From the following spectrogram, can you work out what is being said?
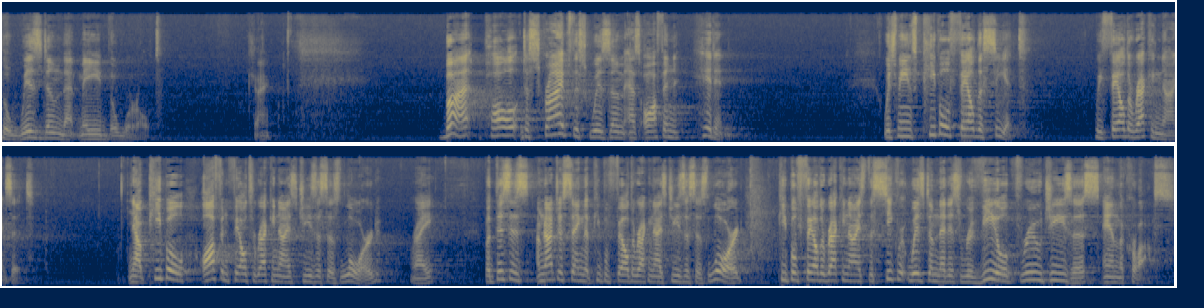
the wisdom that made the world. Okay? But Paul describes this wisdom as often hidden which means people fail to see it. We fail to recognize it. Now, people often fail to recognize Jesus as Lord, right? But this is, I'm not just saying that people fail to recognize Jesus as Lord, people fail to recognize the secret wisdom that is revealed through Jesus and the cross.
